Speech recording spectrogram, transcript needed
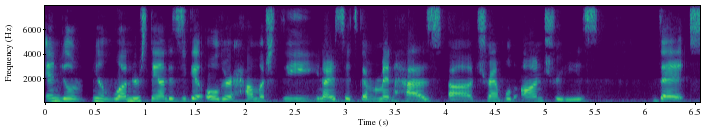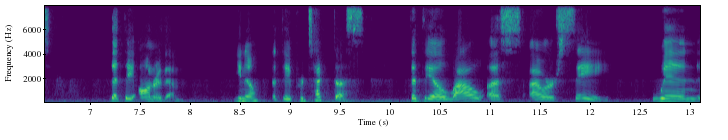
and you'll you'll understand as you get older how much the United States government has uh, trampled on treaties that that they honor them, you know, that they protect us, that they allow us our say when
